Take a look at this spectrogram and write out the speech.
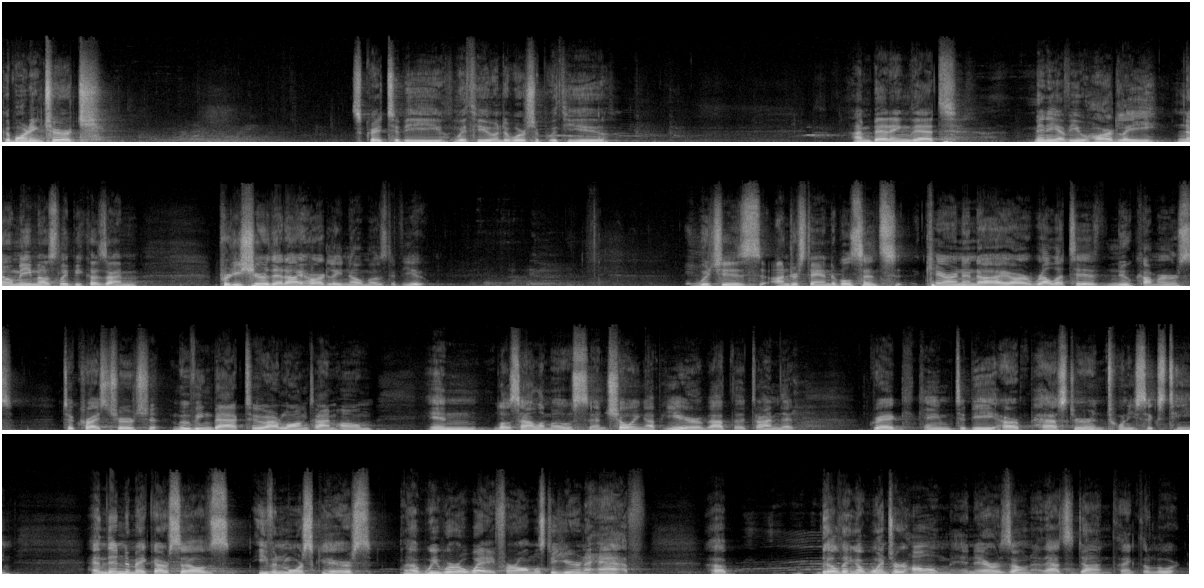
Good morning, church. It's great to be with you and to worship with you. I'm betting that many of you hardly know me, mostly because I'm pretty sure that I hardly know most of you, which is understandable since Karen and I are relative newcomers to Christ Church, moving back to our longtime home in Los Alamos and showing up here about the time that Greg came to be our pastor in 2016. And then to make ourselves even more scarce, uh, we were away for almost a year and a half, uh, building a winter home in Arizona. That's done, thank the Lord.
